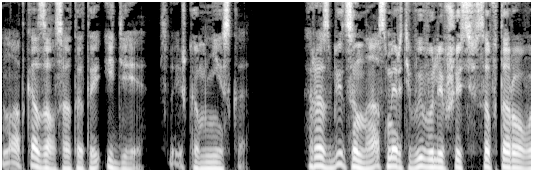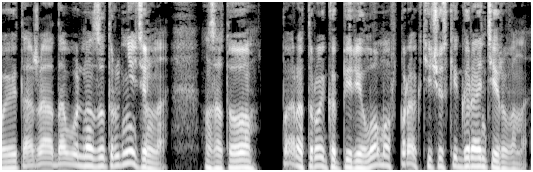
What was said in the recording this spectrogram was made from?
но отказался от этой идеи, слишком низко. Разбиться насмерть, вывалившись со второго этажа, довольно затруднительно, зато пара-тройка переломов практически гарантирована.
